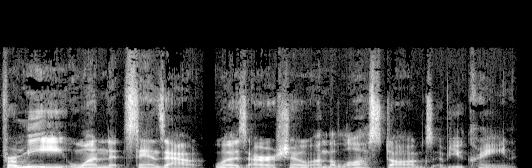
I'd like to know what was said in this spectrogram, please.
For me, one that stands out was our show on the lost dogs of Ukraine.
